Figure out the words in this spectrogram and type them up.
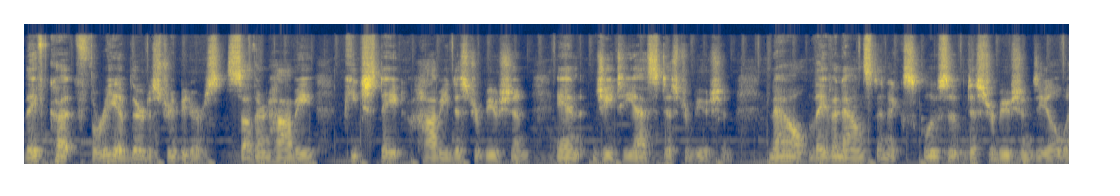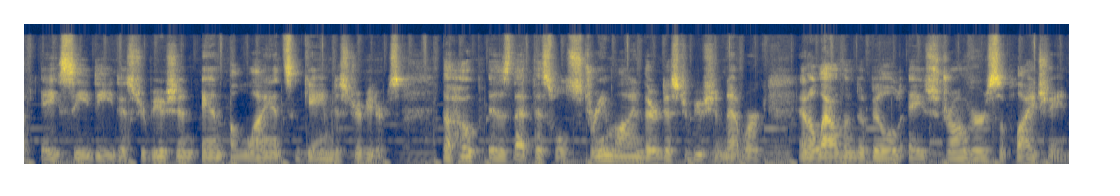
They've cut three of their distributors, Southern Hobby, Peach State Hobby Distribution, and GTS Distribution. Now, they've announced an exclusive distribution deal with ACD Distribution and Alliance Game Distributors. The hope is that this will streamline their distribution network and allow them to build a stronger supply chain.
